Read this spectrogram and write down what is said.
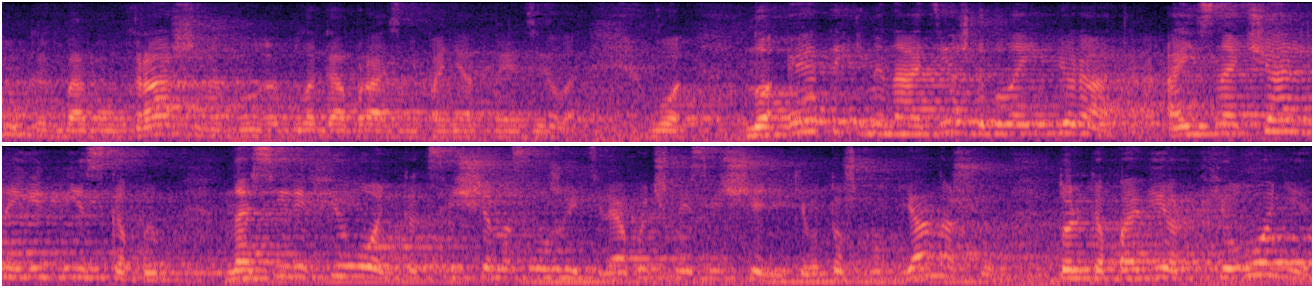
ну, как бы оно украшено, благообразнее, понятное дело. Вот. Но это именно одежда была императора. А изначально епископы носили филонь, как священнослужители, обычные священники. Вот то, что я ношу, только поверх филони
